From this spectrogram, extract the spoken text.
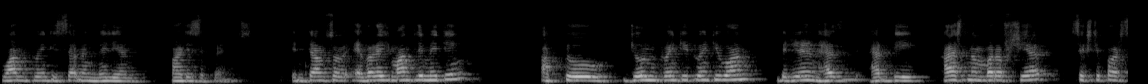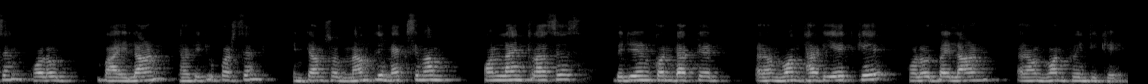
127 million participants. In terms of average monthly meeting, up to June 2021, BdREN has had the highest number of share, 60%, followed by LEARN, 32%. In terms of monthly maximum online classes, BdREN conducted around 138K, followed by LEARN around 120K.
